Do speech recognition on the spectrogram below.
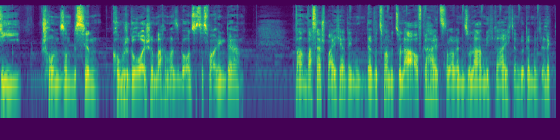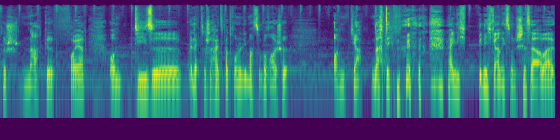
die schon so ein bisschen komische Geräusche machen. Also bei uns ist das vor allen Dingen der Warmwasserspeicher, den, der wird zwar mit Solar aufgeheizt, aber wenn Solar nicht reicht, dann wird er mit elektrisch nachgefeuert. Und diese elektrische Heizpatrone, die macht so Geräusche. Und ja, nachdem eigentlich bin ich gar nicht so ein Schisser, aber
